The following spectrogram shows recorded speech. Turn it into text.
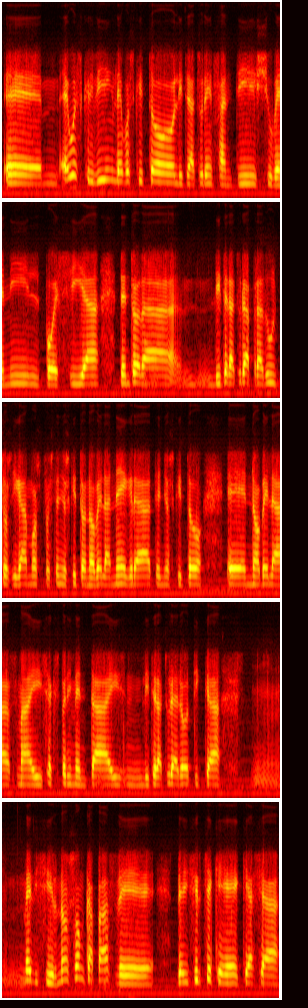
Eh, eu escribín, levo escrito literatura infantil, juvenil, poesía, dentro da literatura para adultos, digamos, pois teño escrito novela negra, teño escrito eh, novelas máis experimentais, literatura erótica, mm, é dicir, non son capaz de de dicirche que, que haxa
